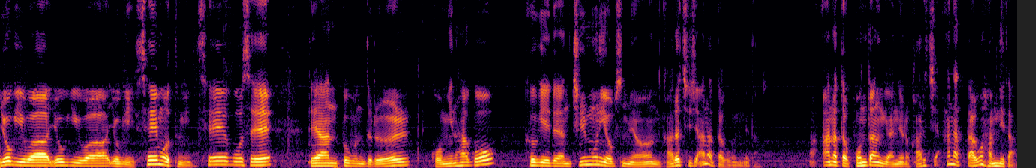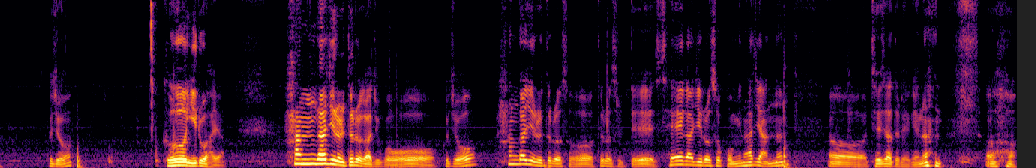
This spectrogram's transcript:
여기와 여기와 여기 세 모퉁이 세 곳에 대한 부분들을 고민하고 거기에 대한 질문이 없으면 가르치지 않았다고 봅니다. 아, 않았다고 본다는 게 아니라 가르치지 않았다고 합니다. 그죠? 그 이루하여 한 가지를 들어 가지고 그죠? 한 가지를 들어서 들었을 때 세 가지로서 고민하지 않는 어, 제자들에게는 어,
